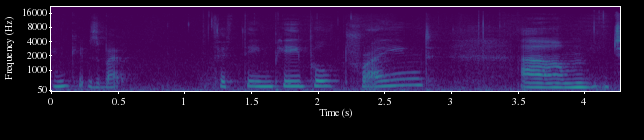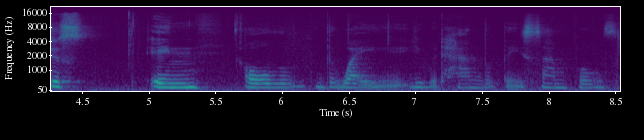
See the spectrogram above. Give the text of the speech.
think it was about 15 people trained um, just in all the way you would handle these samples.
